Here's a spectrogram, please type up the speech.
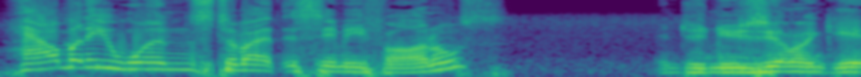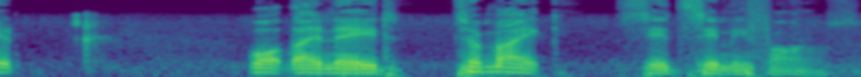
How many wins to make the semi-finals? And do New Zealand get what they need to make said semi-finals?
